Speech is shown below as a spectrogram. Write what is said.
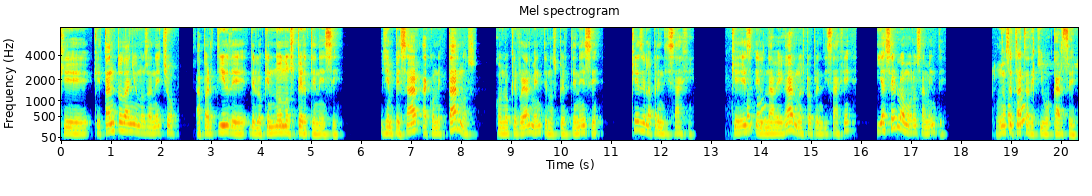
que, que tanto daño nos han hecho a partir de, de lo que no nos pertenece. Y empezar a conectarnos con lo que realmente nos pertenece, que es el aprendizaje, que es el navegar nuestro aprendizaje y hacerlo amorosamente. No se trata de equivocarse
